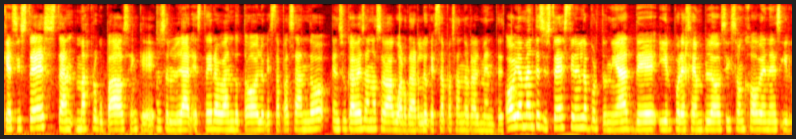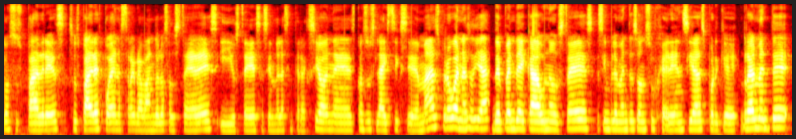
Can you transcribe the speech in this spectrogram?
que si ustedes están más preocupados en que su celular esté grabando todo lo que está pasando, en su cabeza no se va a guardar lo que está pasando realmente. Obviamente si ustedes tienen la oportunidad de ir, por ejemplo, si son jóvenes, ir con sus padres, sus padres pueden estar grabándolos a ustedes y ustedes haciendo las interacciones con sus lightsticks y demás, pero bueno, eso ya depende de cada uno de ustedes, simplemente son sugerencias porque realmente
